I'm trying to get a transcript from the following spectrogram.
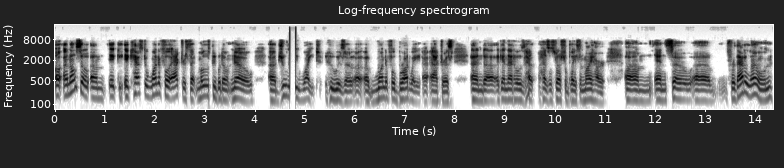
Uh, and also, um, it, it cast a wonderful actress that most people don't know, uh, Julie White, who is a, a wonderful Broadway uh, actress. And uh, again, that has, has a special place in my heart. Um, and so, uh, for that alone,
